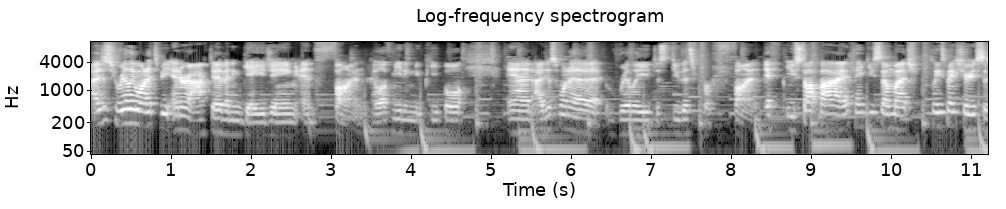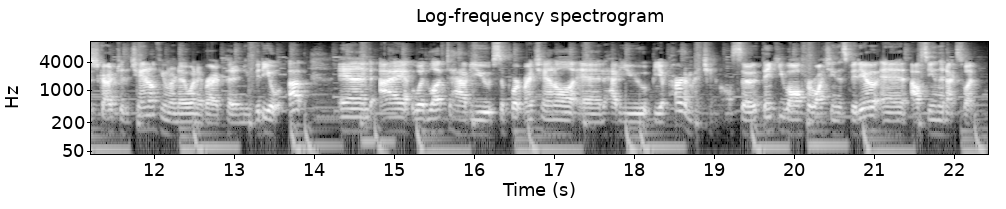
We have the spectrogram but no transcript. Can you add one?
I just really want it to be interactive and engaging and fun. I love meeting new people and I just want to really just do this for fun. If you stop by, thank you so much. Please make sure you subscribe to the channel if you want to know whenever I put a new video up and I would love to have you support my channel and have you be a part of my channel. So thank you all for watching this video and I'll see you in the next one.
